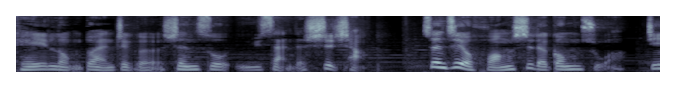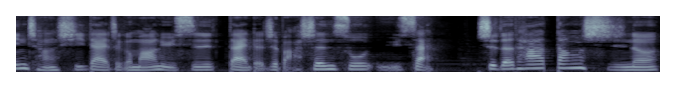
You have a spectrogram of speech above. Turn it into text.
可以垄断这个伸缩雨伞的市场，甚至有皇室的公主啊，经常携带这个马吕斯带的这把伸缩雨伞，使得它当时呢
